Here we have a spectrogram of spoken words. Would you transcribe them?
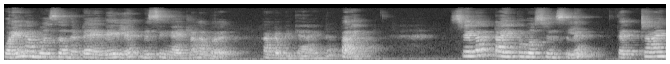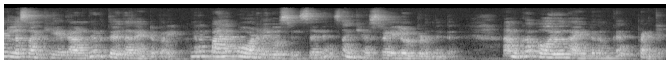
കുറേ നമ്പേഴ്സ് തന്നിട്ട് ഇടയിൽ മിസ്സിംഗ് ആയിട്ടുള്ള നമ്പർ കണ്ടുപിടിക്കാനായിട്ട് പറയും. ചില ടൈപ്പ് ക്വസ്റ്റ്യൻസിൽ തെറ്റായിട്ടുള്ള സംഖ്യ ഏതാണെന്ന് എടുത്തെഴുതാനായിട്ട് പറയും. അങ്ങനെ പല മോഡൽ ക്വസ്റ്റ്യൻസ് തന്നെ സംഖ്യാശ്രേണിയിൽ ഉൾപ്പെടുന്നുണ്ട്. നമുക്ക് ഓരോന്നായിട്ട് നമുക്ക് പഠിക്കാം.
